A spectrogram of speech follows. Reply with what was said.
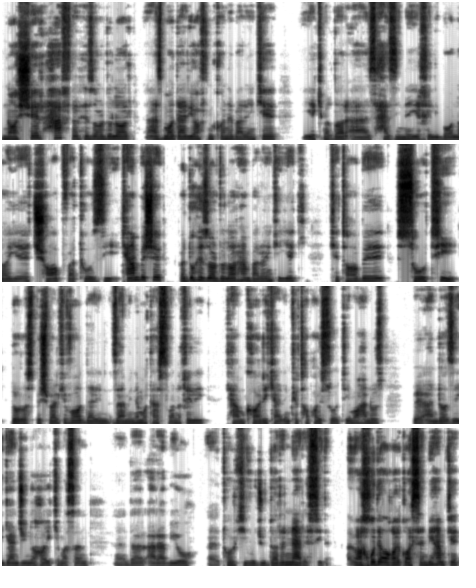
ناشر هفت هزار دلار از ما دریافت می‌کنه برای اینکه یک مقدار از هزینه خیلی بالای چاپ و توضیح کم بشه و دو هزار دلار هم برای اینکه یک کتاب صوتی درست بشه که در این زمینه متاسفانه خیلی کمکاری کردیم. کتاب های صوتی ما هنوز به اندازه گنجینه هایی که مثلا در عربی و ترکی وجود داره نرسیده. و خود آقای قاسمی هم که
